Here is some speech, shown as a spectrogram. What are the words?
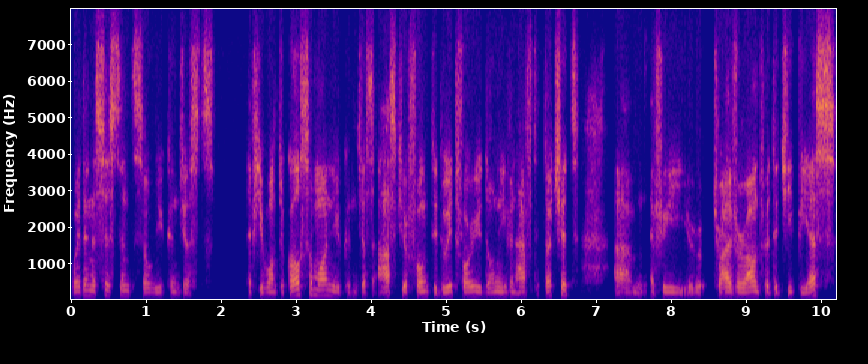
with an assistant. So you can just, if you want to call someone, you can just ask your phone to do it for you. you don't even have to touch it. Um, if we drive around with the GPS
